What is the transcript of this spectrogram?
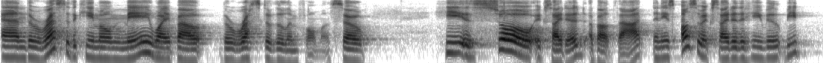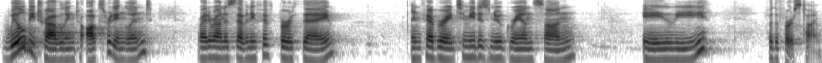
and the rest of the chemo may wipe out the rest of the lymphoma. So he is so excited about that, and he's also excited that he will be, will be traveling to Oxford, England, right around his 75th birthday in February to meet his new grandson, Ailey, for the first time.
